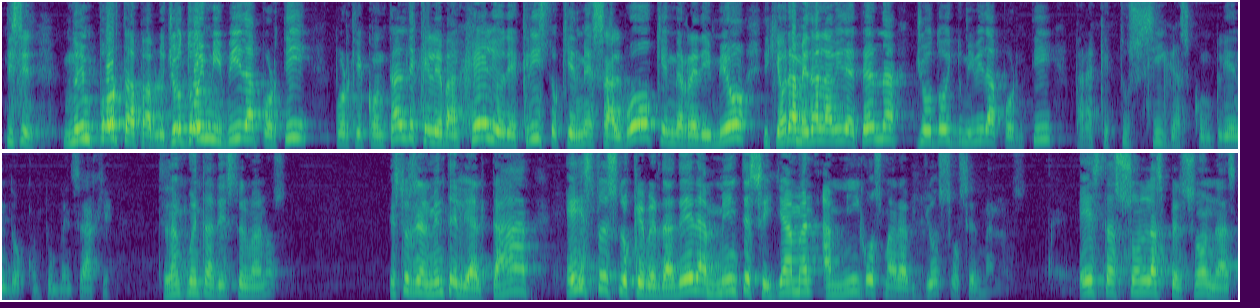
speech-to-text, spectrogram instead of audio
Dice, no importa, Pablo, yo doy mi vida por ti, porque con tal de que el Evangelio de Cristo, quien me salvó, quien me redimió y que ahora me da la vida eterna, yo doy mi vida por ti para que tú sigas cumpliendo con tu mensaje. ¿Se dan cuenta de esto, hermanos? Esto es realmente lealtad. Esto es lo que verdaderamente se llaman amigos maravillosos, hermanos. Estas son las personas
